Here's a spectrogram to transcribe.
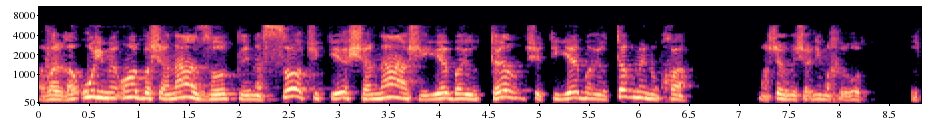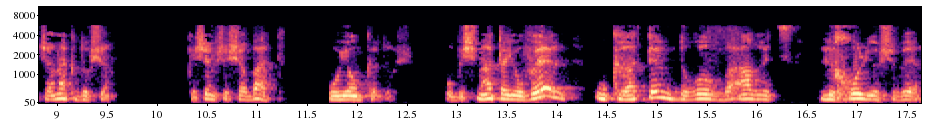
אבל ראוי מאוד בשנה הזאת לנסות שתהיה שנה שיהיה בה יותר, שתהיה בה יותר מנוחה מאשר בשנים אחרות. זאת שנה קדושה, כשם ששבת הוא יום קדוש. ובשנת היובל וקראתם דרור בארץ לכל יושביה.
